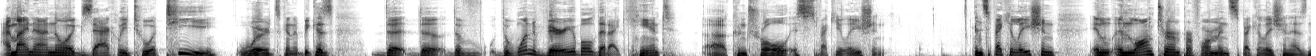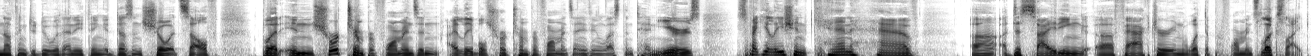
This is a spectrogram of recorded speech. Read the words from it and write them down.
I might not know exactly to a T where it's going to, because the, the, the, the one variable that I can't uh, control is speculation. And speculation in, in long term performance, speculation has nothing to do with anything. It doesn't show itself. But in short term performance, and I label short term performance anything less than 10 years, speculation can have uh, a deciding uh, factor in what the performance looks like.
